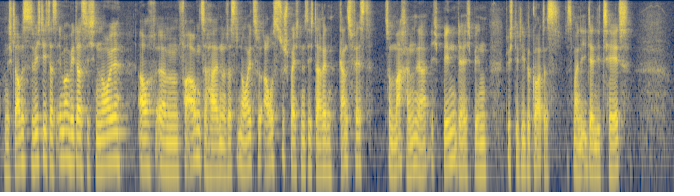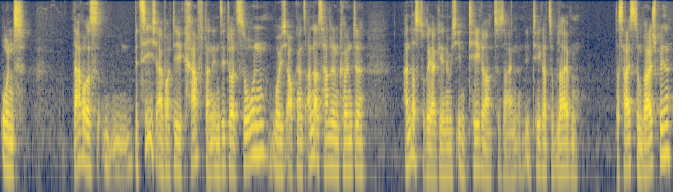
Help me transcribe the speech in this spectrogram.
Und ich glaube, es ist wichtig, das immer wieder sich neu auch ähm, vor Augen zu halten und das neu zu, auszusprechen und sich darin ganz fest zu machen. Ja, ich bin, der ich bin, durch die Liebe Gottes. Das ist meine Identität. Und daraus beziehe ich einfach die Kraft dann in Situationen, wo ich auch ganz anders handeln könnte, anders zu reagieren, nämlich integer zu sein, integer zu bleiben. Das heißt zum Beispiel,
